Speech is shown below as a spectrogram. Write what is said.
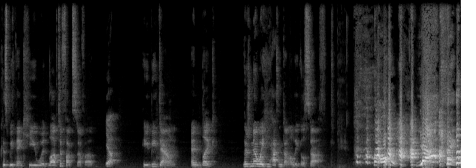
Because we think he would love to fuck stuff up. Yep. He'd be down, and like, there's no way he hasn't done illegal stuff. Oh yeah.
